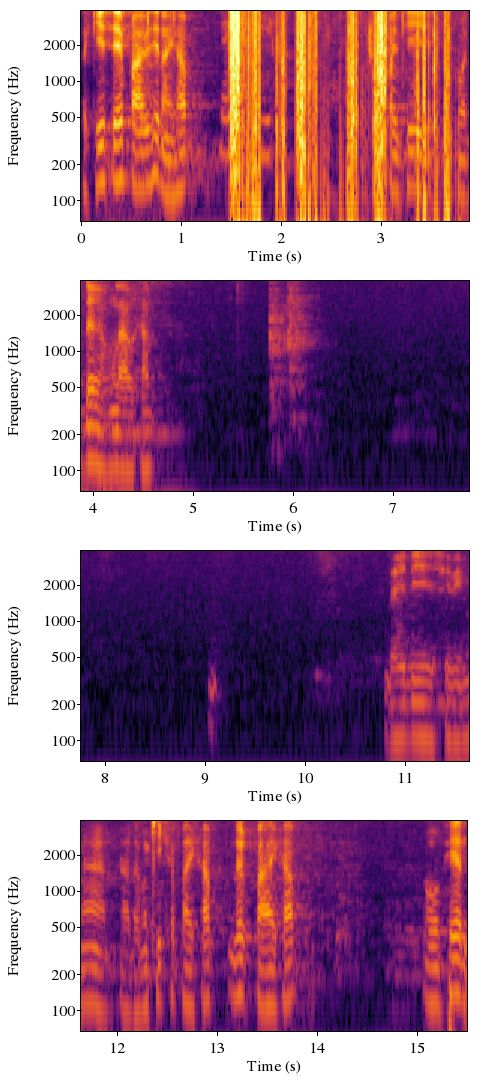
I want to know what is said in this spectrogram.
ตะกี้เซฟไฟล์ไว้ที่ไหนครับ ได้ดีค่ะ ไปที่โฟลเดอร์ของเราครับ ได้ดีสิริมาศอะเรามาคลิกเข้าไปครับ เลือกไฟล์ครับ Open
